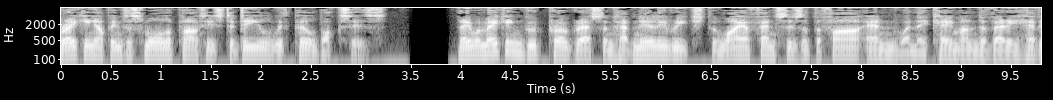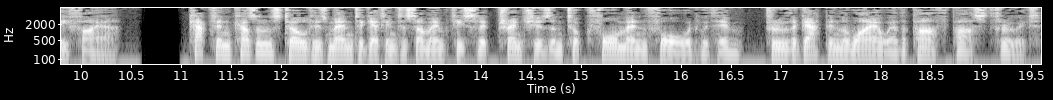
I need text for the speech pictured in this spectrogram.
breaking up into smaller parties to deal with pillboxes. They were making good progress and had nearly reached the wire fences at the far end when they came under very heavy fire. Captain Cousins told his men to get into some empty slit trenches and took four men forward with him, through the gap in the wire where the path passed through it.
